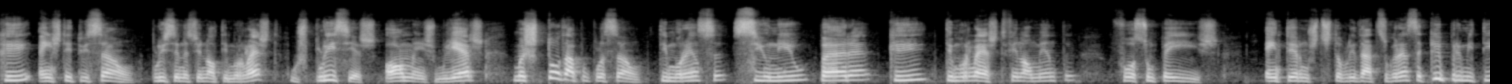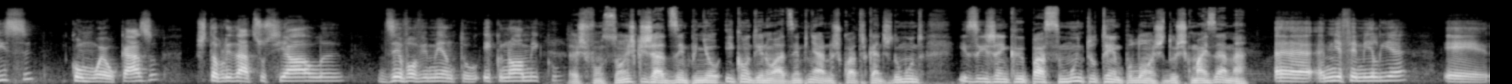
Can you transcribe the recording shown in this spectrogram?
que a instituição Polícia Nacional Timor-Leste, os polícias, homens, mulheres, mas toda a população timorense se uniu para que Timor-Leste finalmente fosse um país em termos de estabilidade e segurança que permitisse, como é o caso, estabilidade social, desenvolvimento económico. As funções que já desempenhou e continua a desempenhar nos quatro cantos do mundo exigem que passe muito tempo longe dos que mais ama. A, a minha família é,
